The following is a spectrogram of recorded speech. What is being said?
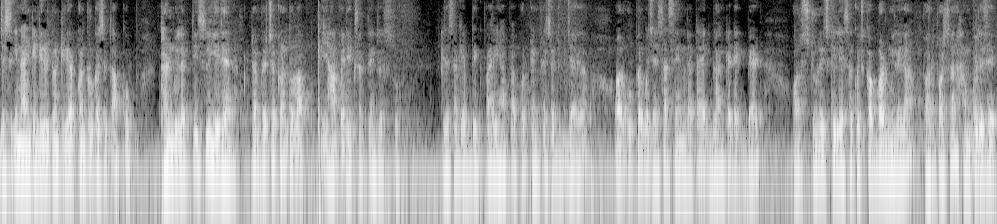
जैसे कि नाइनटीन डिग्री ट्वेंटी डिग्री आप कंट्रोल कर सकते हैं, आपको ठंड भी लगती है, इसलिए ये टेम्परेचर कंट्रोल आप यहाँ पे देख सकते हैं दोस्तों। जैसा कि आप देख पा रहे हैं, यहाँ पे आपको टेम्परेचर दिख जाएगा और ऊपर कुछ ऐसा सेम रहता है, एक ब्लैंकेट एक बेड और स्टोरेज के लिए ऐसा कुछ कपबर्ड मिलेगा पर पर्सन हमको जैसे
